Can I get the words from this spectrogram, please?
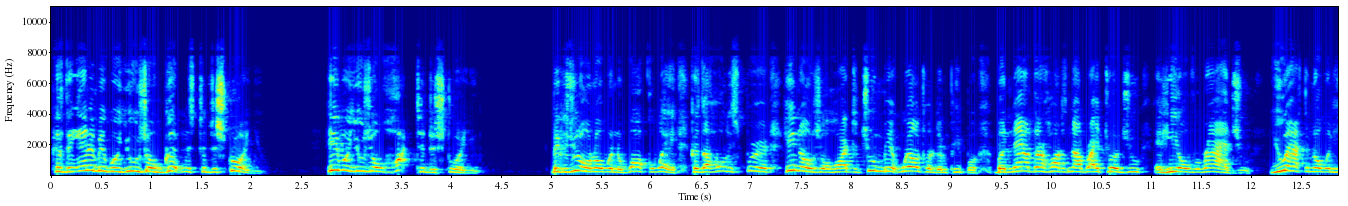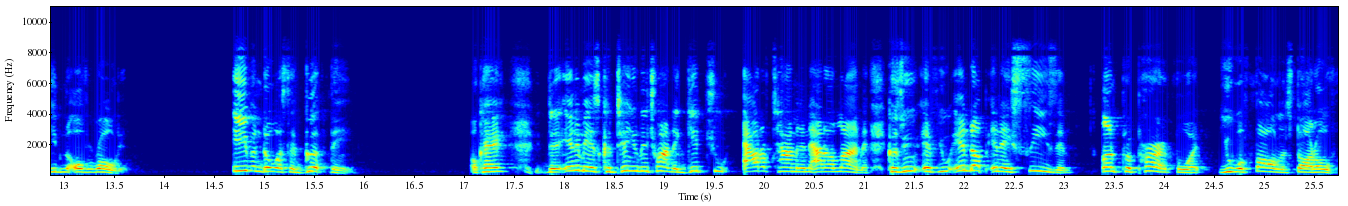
because the enemy will use your goodness to destroy you, He will use your heart to destroy you because you don't know when to walk away. Because the Holy Spirit, He knows your heart that you meant well toward them people, but now their heart is not right towards you, and He overrides you. You have to know when He overrode it, even though it's a good thing. Okay, the enemy is continually trying to get you out of time and out of alignment. Because you, if you end up in a season unprepared for it, you will fall and start over.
